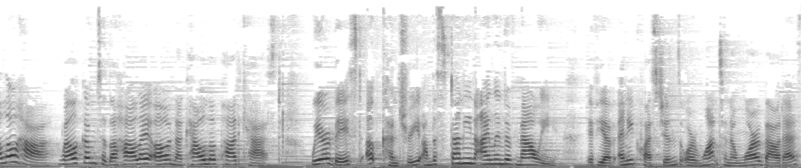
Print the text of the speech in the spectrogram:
Aloha! Welcome to the Hale O Kaula podcast. We are based upcountry on the stunning island of Maui. If you have any questions or want to know more about us,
